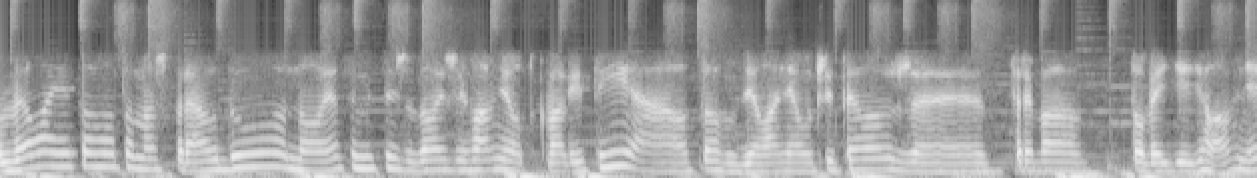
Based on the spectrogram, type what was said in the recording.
Veľa je toho, to máš pravdu, no ja si myslím, že záleží hlavne od kvality a od toho vzdelania učiteľov, že treba to vedieť hlavne,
